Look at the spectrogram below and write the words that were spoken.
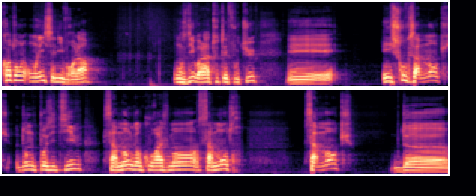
quand on, lit ces livres-là, on se dit voilà tout est foutu et, et je trouve que ça manque d'ondes positives, ça manque d'encouragement, ça montre, ça manque de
